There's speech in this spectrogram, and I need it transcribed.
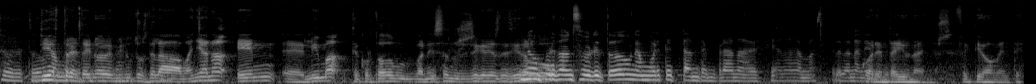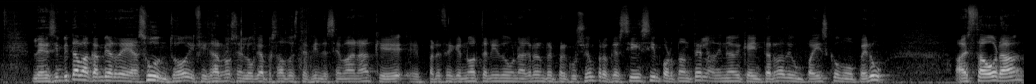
10.39 minutos de la mañana en eh, Lima. Te he cortado, Vanessa, no sé si querías decir algo. No, perdón, sobre todo una muerte tan temprana, decía nada más, perdona. 41 años, efectivamente. Les invitaba a cambiar de asunto y fijarnos en lo que ha pasado este fin de semana, que eh, parece que no ha tenido una gran repercusión, pero que sí es importante en la dinámica interna de un país como Perú. A esta hora...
